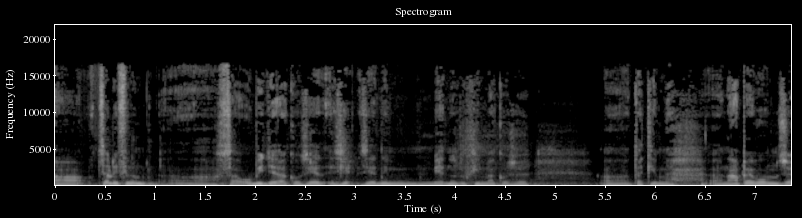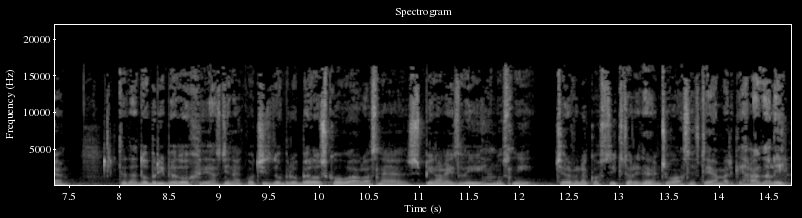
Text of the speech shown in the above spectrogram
A celý film sa obíde ako s, s jedným jednoduchým akože takým nápevom, že teda dobrý beloch jazdí na koči s dobrou beložkou a vlastne špinavý, zlý, hnusný červené kosti, ktorí neviem, čo vlastne v tej Amerike hľadali.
